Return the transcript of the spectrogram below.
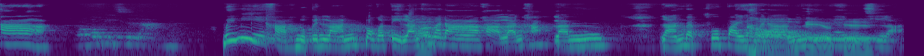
ค่ะแล้วก็มีชื่อร้านไหมไม่มีค่ะ หนูเป็นร้านปกติร้านอ๋อธรรมดาค่ะ ร้านค่ะ ร้าน ร้านแบบทั่วไปธรรมดาอ๋อโอไม่เคไม่โอไม่เคมีชื่อร้าน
